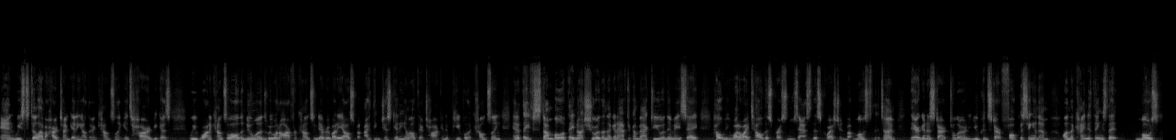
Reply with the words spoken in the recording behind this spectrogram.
and we still have a hard time getting out there and counseling. It's hard because we want to counsel all the new ones, we want to offer counseling to everybody else, but I think just getting them out there talking to people and counseling, and if they stumble, if they're not sure, then they're going to have to come back to you and they may say, Help me, what do I tell this person who's asked this question? But most of the time, they're going to start to learn, and you can start focusing in them on the kind of things that most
